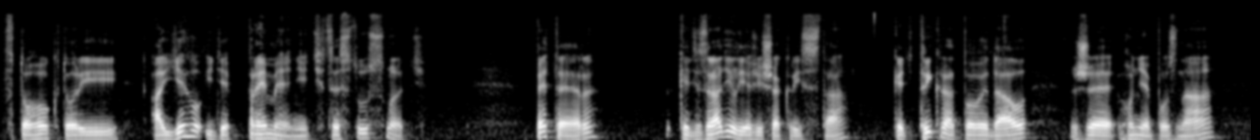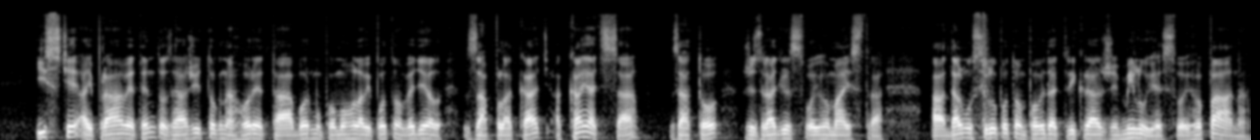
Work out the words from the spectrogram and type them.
v toho, ktorý a jeho ide premeniť cez tú smrť. Peter, keď zradil Ježiša Krista, keď trikrát povedal, že ho nepozná, iste aj práve tento zážitok na hore tábor mu pomohol, aby potom vedel zaplakať a kajať sa za to, že zradil svojho majstra. A dal mu silu potom povedať trikrát, že miluje svojho pána.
